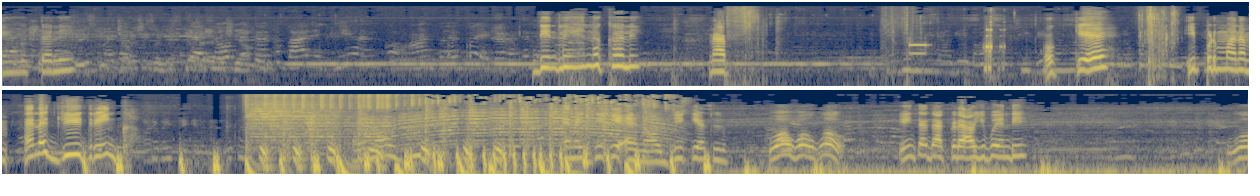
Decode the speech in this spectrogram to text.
ఏం గుర్తాలి దీంట్లో ఏం నొక్కాలి మ్యాప్ ఓకే ఇప్పుడు మనం ఎనర్జీ డ్రింక్ ఎనర్జీకి ఎనర్జీకి అసలు. ఓ ఓ ఓ ఏంటది అక్కడ ఆగిపోయింది? ఓ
